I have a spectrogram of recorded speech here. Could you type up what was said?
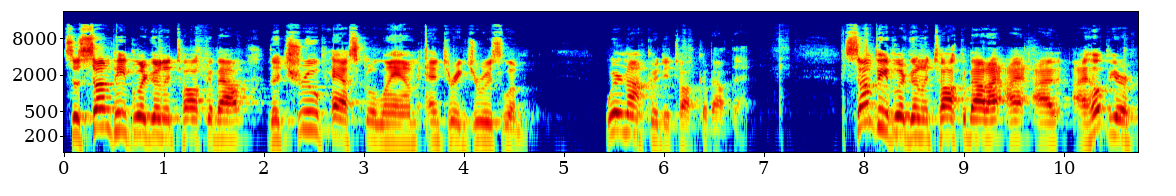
So some people are going to talk about the true paschal lamb entering Jerusalem. We're not going to talk about that. Some people are going to talk about, I, I, I hope you're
